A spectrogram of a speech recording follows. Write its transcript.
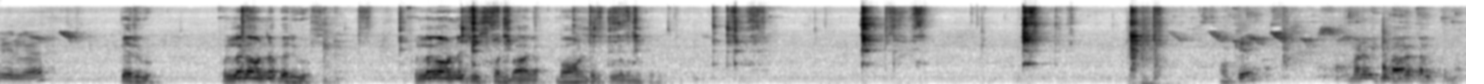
పెరుగా? పెరుగు. పుల్లగా ఉన్న పెరుగు. పుల్లగా ఉన్న చూసుకోండి బాగా. బాగుంటుంది పుల్లగా ఉన్న పెరుగు ఓకే? మనం ఇది బాగా కలుపుకుందాం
